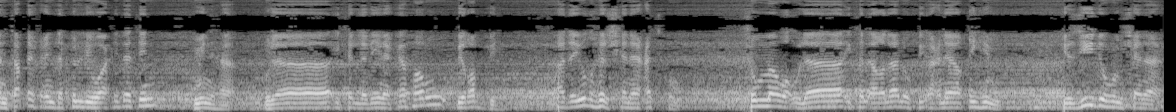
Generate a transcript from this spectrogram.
أن تقف عند كل واحدة منها. أولئك الذين كفروا بربهم. هذا يظهر شناعتهم. ثم وأولئك الأغلال في أعناقهم. يزيدهم شناعة.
